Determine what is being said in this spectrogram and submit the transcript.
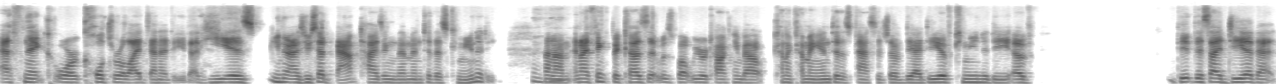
ethnic or cultural identity, that he is, you know, as you said, baptizing them into this community. Mm-hmm. Um, and I think because it was what we were talking about, kind of coming into this passage of the idea of community, of the, this idea that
